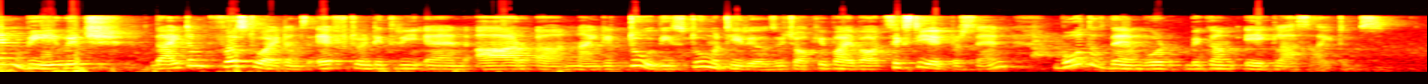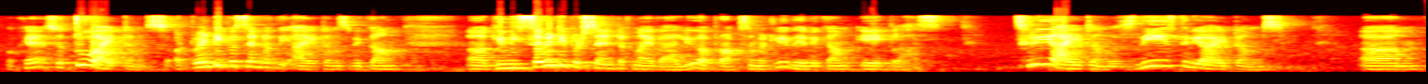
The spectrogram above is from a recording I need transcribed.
and B which the item first two items F23 and R92 these two materials which occupy about 68% both of them would become A class items. Okay? So two items or 20% of the items become uh, give me 70% of my value approximately they become A class. Three items these three items um,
